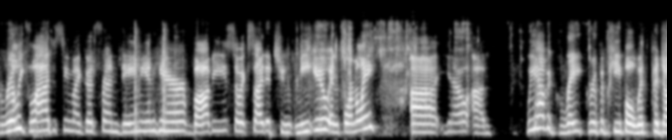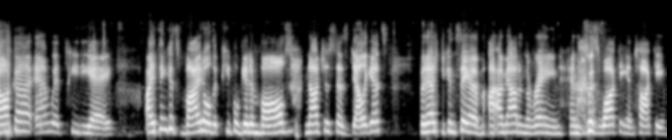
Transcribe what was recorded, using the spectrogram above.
really glad to see my good friend Damien here. Bobby, so excited to meet you informally. Uh, you know, um, we have a great group of people with PDACA and with PDA. I think it's vital that people get involved, not just as delegates, but as you can see, I'm, I'm out in the rain and I was walking and talking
